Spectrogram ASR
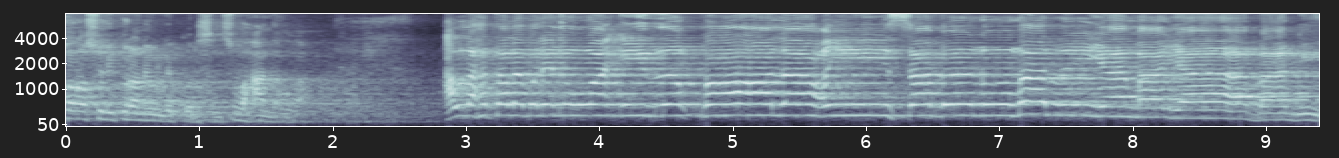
সরাসরি কোরআনে উল্লেখ করেছেন। সুবাহান আল্লাহ আল্লাহ তাআলা বলেন ওয়াইদ ক্বালা ঈসা ইবনু মারইয়াম, ইয়া বানি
